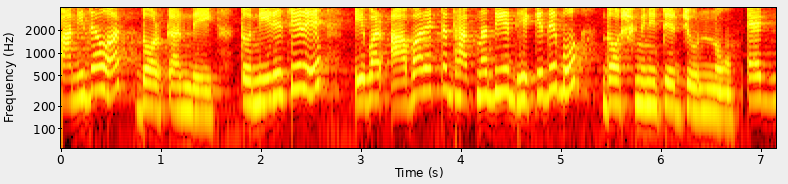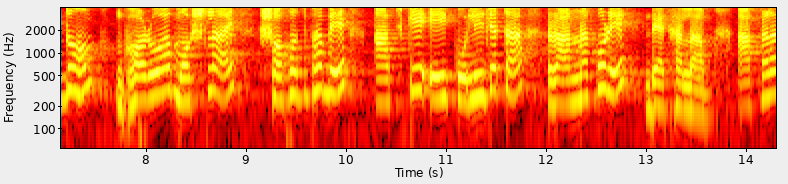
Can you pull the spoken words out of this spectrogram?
পানি দেওয়ার দরকার নেই। তো নেড়ে চেড়ে এবার আবার একটা ঢাকনা দিয়ে ঢেকে দেব দশ মিনিটের জন্য। একদম ঘরোয়া মশলায় সহজভাবে আজকে এই কলিজাটা রান্না করে দেখালাম। আপনারা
